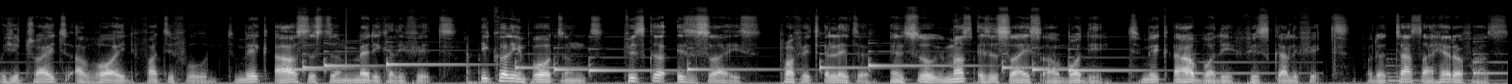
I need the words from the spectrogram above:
we should try to avoid fatty food to make our system medically fit. Equally important, physical exercise profit a little, and so we must exercise our body to make our body physically fit for the tasks ahead of us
